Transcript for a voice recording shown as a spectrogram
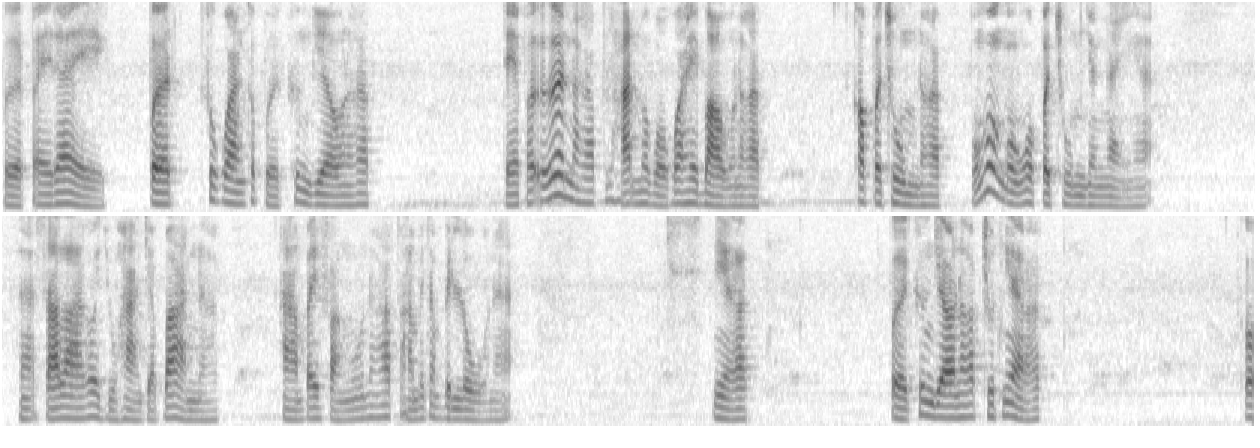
เปิดไปได้ เปิดทุกวันก็เปิดครึ่งเดียวนะครับ แต่เผอิญนะครับร้านมาบอกว่าให้เบานะครับ ก็ประชุมนะครับ ผมก็งงว่าประชุมยังไงฮะนะศาลาก็อยู่ห่างจากบ้านนะครับห่างไปฝั่งนู้นนะครับห่างไปตั้งเป็นโลนะฮะเนี่ยครับ เปิดครึ่งเดียวนะครับ ชุดเนี่ยครับ ก็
